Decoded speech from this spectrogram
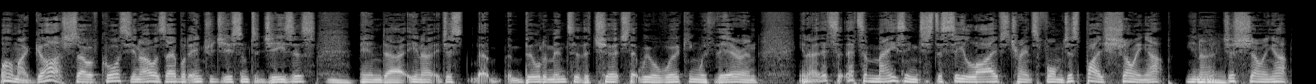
oh my gosh. So of course, you know, I was able to introduce him to Jesus mm. and, uh, you know, just uh, build him into the church that we were working with there. And, you know, that's, that's amazing just to see lives transformed just by showing up, you know, mm. just showing up.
